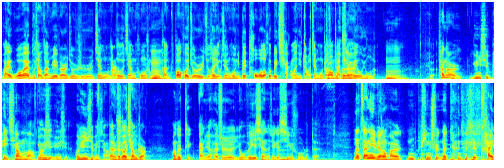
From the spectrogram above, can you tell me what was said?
外国外不像咱们这边，就是监控哪儿都有监控，什么嗯。都看，包括就是就算有监控，你被偷了会被抢了，你找监控找警察其实没有用的，嗯，对。他那儿允许配枪吗？允许允许，哦，允许配枪，但是需要枪证。哦，对，这感觉还是有危险的这个系数的。对，那在那边的话，你平时那 这这这太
